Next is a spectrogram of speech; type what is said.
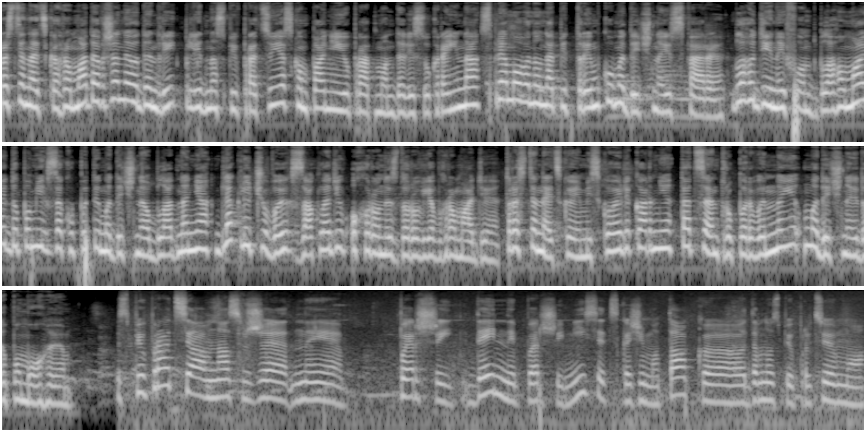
Тростянецька громада вже не один рік плідно співпрацює з компанією Прат Монделіс Україна, спрямовану на підтримку медичної сфери. Благодійний фонд Благомай допоміг закупити медичне обладнання для ключових закладів охорони здоров'я в громаді Тростянецької міської лікарні та центру первинної медичної допомоги. Співпраця в нас вже не перший день, не перший місяць, скажімо так. Е, Давно співпрацюємо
